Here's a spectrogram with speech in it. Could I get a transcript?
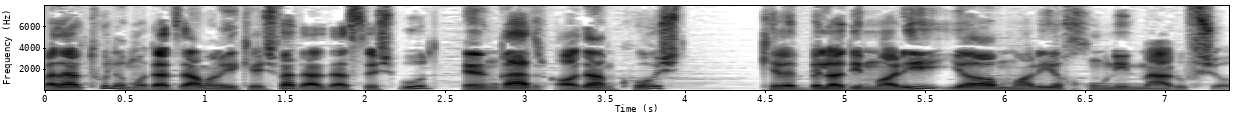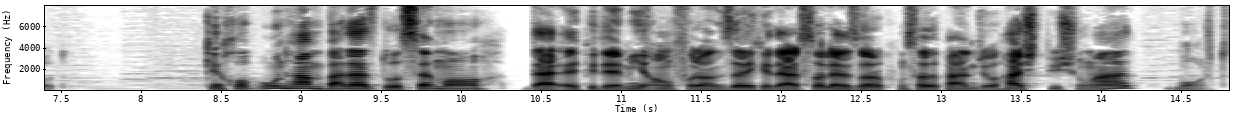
و در طول مدت زمانی که کشور در دستش بود انقدر آدم کشت که به بلادی ماری یا ماری خونین معروف شد. که خب اون هم بعد از دو سه ماه در اپیدمی آنفولانزایی که در سال 1558 پیش اومد مرد.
